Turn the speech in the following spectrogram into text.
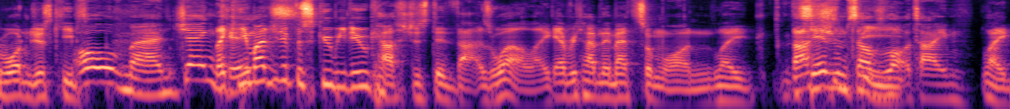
everyone just keeps Old man Jenkins. Like, can you imagine if the Scooby Doo cast just did that as well? Like, every time they met someone, like that Save should themselves be, a lot of time. like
